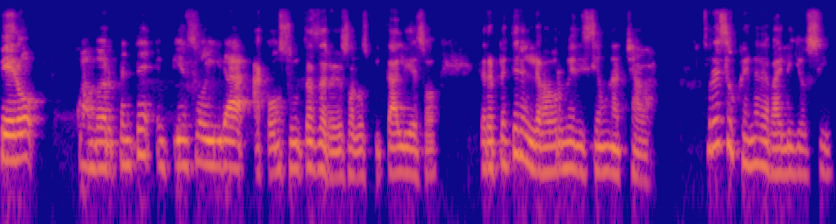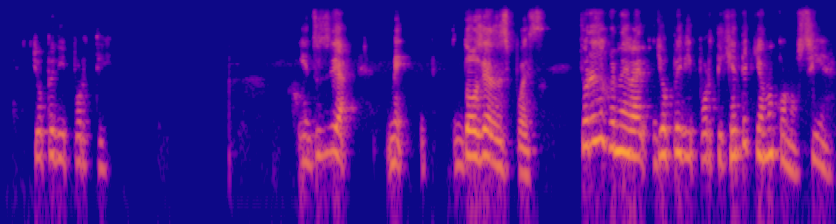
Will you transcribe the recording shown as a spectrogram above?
Pero cuando de repente empiezo a ir a, a consultas de regreso al hospital y eso, de repente en el elevador me decía una chava, ¿tú eres Eugenia de baile? Y yo sí yo pedí por ti. Y entonces ya, me, dos días después, tú eres yo pedí por ti, gente que yo no conocía.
